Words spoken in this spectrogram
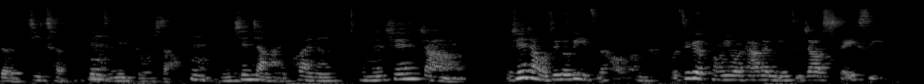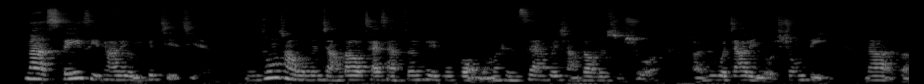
的继承给子女多少。嗯，我们先讲哪一块呢？我们先讲，我先讲我这个例子好了。我这个朋友，他的名字叫 Stacy，那 Stacy 她有一个姐姐。嗯，通常我们讲到财产分配不公，我们很自然会想到的是说，啊，如果家里有兄弟，那呃，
